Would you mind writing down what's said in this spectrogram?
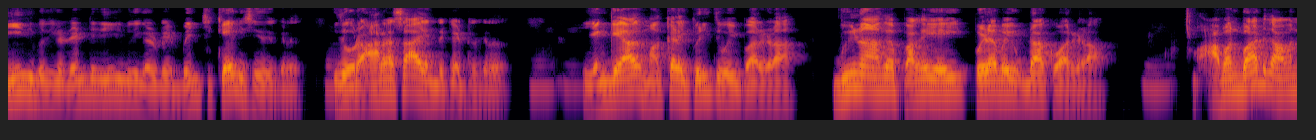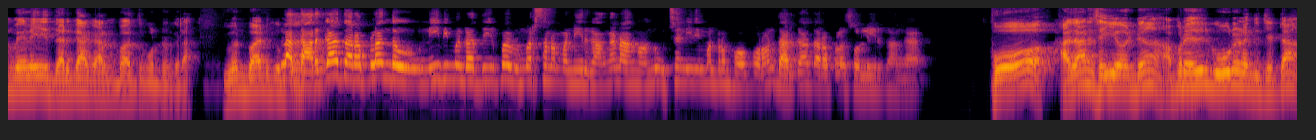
நீதிபதிகள் ரெண்டு நீதிபதிகளுடைய பெஞ்ச் கேலி செய்திருக்கிறது. இது ஒரு அரசா என்று கேட்டிருக்கிறது. எங்கேயாவது மக்களை பிரித்து வைப்பார்களா? வீணாக பகையை பிளவை உண்டாக்குவார்களா. அவன் பாட்டுக்கு அவன் வேலையை தர்காக்காரன் பார்த்து கொண்டிருக்கிறான். இவன் பாட்டுக்கு தர்கா தரப்புல இந்த நீதிமன்ற தீர்ப்பை விமர்சனம் பண்ணியிருக்காங்க. நாங்க வந்து உச்ச நீதிமன்றம் போக போறோம் தர்கா தரப்புல சொல்லியிருக்காங்க. போ அதானே செய்ய வேண்டும். அப்புறம் எதற்கு ஊரடங்கு சட்டம்?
